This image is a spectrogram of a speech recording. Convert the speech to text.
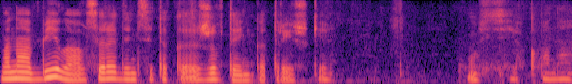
Вона біла, а всерединці так е, жовтенька трішки. Ось як вона.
